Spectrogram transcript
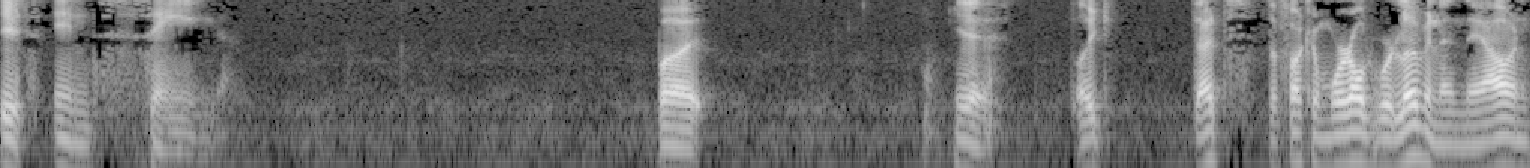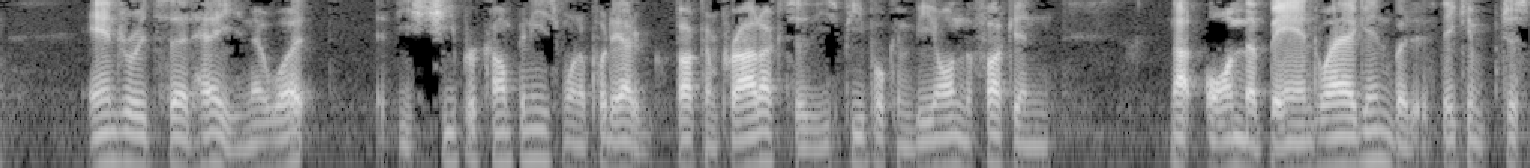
It's insane. But, yeah, like, that's the fucking world we're living in now. And Android said, hey, you know what? If these cheaper companies want to put out a fucking product so these people can be on the fucking, not on the bandwagon, but if they can just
